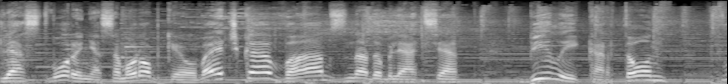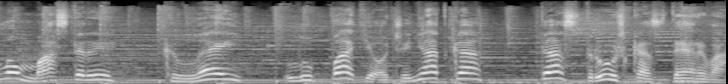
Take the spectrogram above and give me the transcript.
Для створення саморобки овечка вам знадобляться білий картон, фломастери, клей, лупаті оченятка та стружка з дерева.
